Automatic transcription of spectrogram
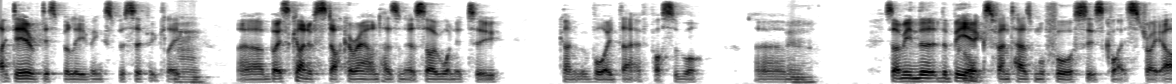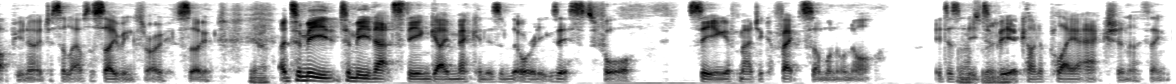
idea of disbelieving specifically, um, but it's kind of stuck around, hasn't it? So I wanted to kind of avoid that if possible. Um, Yeah. So I mean, the the BX Phantasmal Force is quite straight up. You know, it just allows a saving throw. So, Yeah. and to me, to me, that's the in-game mechanism that already exists for seeing if magic affects someone or not. It doesn't need to be a kind of player action. I think.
